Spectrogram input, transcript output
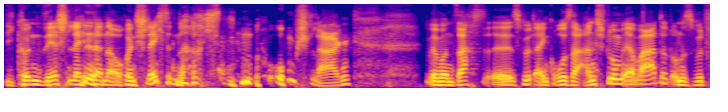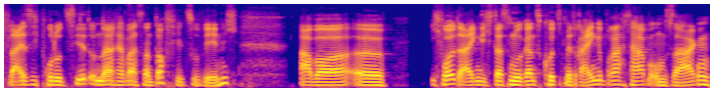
Die können sehr schnell dann auch in schlechte Nachrichten umschlagen. Wenn man sagt, äh, es wird ein großer Ansturm erwartet und es wird fleißig produziert und nachher war es dann doch viel zu wenig. Aber äh, ich wollte eigentlich das nur ganz kurz mit reingebracht haben, um sagen,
